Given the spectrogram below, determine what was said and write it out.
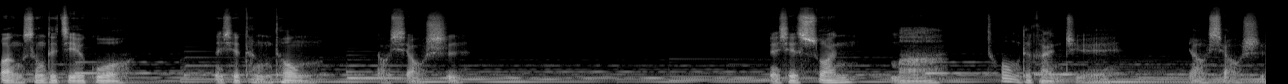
放松的结果，那些疼痛要消失，那些酸、麻、痛的感觉要消失，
